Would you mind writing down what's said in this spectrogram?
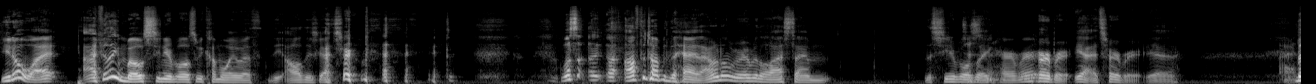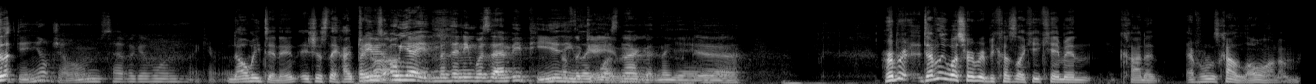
You know what? I feel like most Senior Bowls we come away with the, all these guys are bad. What's uh, uh, off the top of the head? I don't know. Remember the last time the Senior Bowls Justin like Herbert? Herbert, yeah, it's Herbert. Yeah. But But- Daniel Jones have a good one. I can't remember. No, we didn't. It's just they hyped. but he was. up. Oh yeah, but then he was the MVP, and he like game, wasn't that good in the game. Yeah. Herbert definitely was Herbert because like he came in kind of everyone was kind of low on him.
